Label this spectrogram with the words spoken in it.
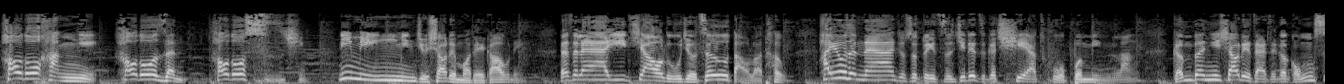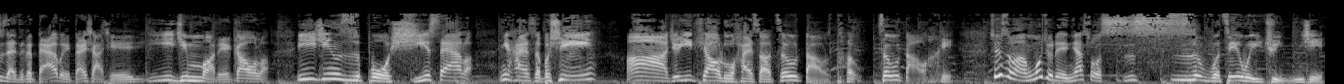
好多行业，好多人，好多事情，你明明就晓得没得搞的，但是呢，一条路就走到了头。还有人呢，就是对自己的这个前途不明朗，根本你晓得，在这个公司，在这个单位待下去已经没得搞了，已经日薄西山了，你还是不行啊！就一条路，还是要走到头，走到黑。所以说啊，我觉得人家说识时务者为俊杰，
